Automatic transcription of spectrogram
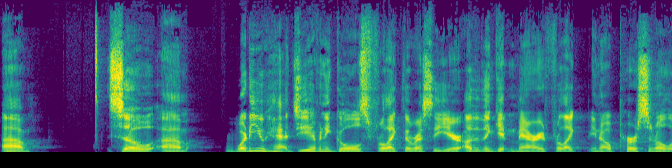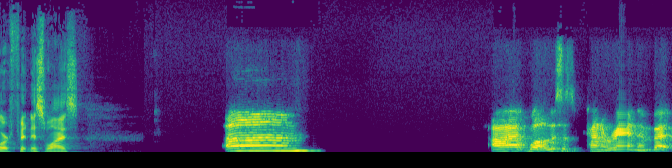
um, so, um, what do you have? Do you have any goals for like the rest of the year other than getting married for like, you know, personal or fitness wise? Um, I, well, this is kind of random, but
